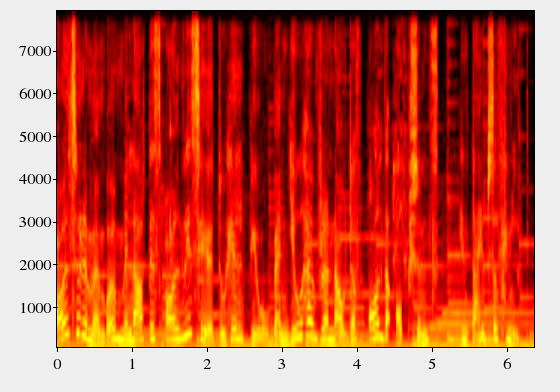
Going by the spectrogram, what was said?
Also, remember, Milaap is always here to help you when you have run out of all the options in times of need.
